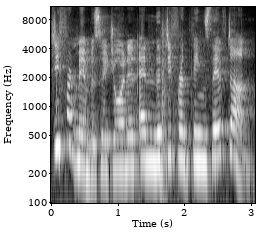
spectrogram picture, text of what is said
different members who join it and the different things they've done.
